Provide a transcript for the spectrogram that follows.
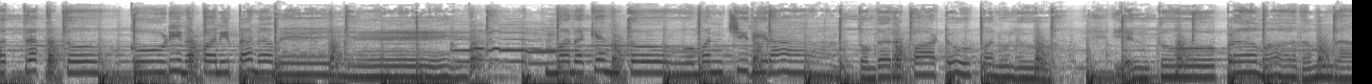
భద్రతతో కూడిన పనితనమే. మనకెంతో మంచిదిరా తొందరపాటు పనులు ఎంతో ప్రమాదం రా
